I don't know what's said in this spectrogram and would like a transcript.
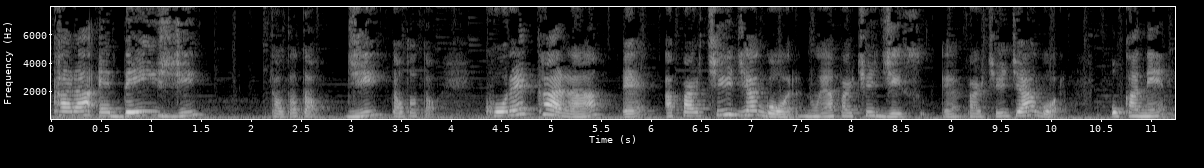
kara é desde tal, tal, tal, de tal, tal, tal. Korekara é a partir de agora, não é a partir disso, é a partir de agora. O kane,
